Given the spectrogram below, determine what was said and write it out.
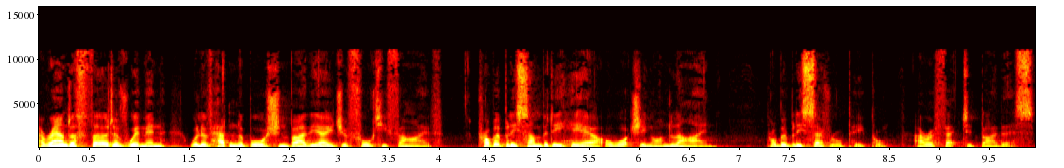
Around a third of women will have had an abortion by the age of 45. Probably somebody here or watching online, probably several people, are affected by this.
